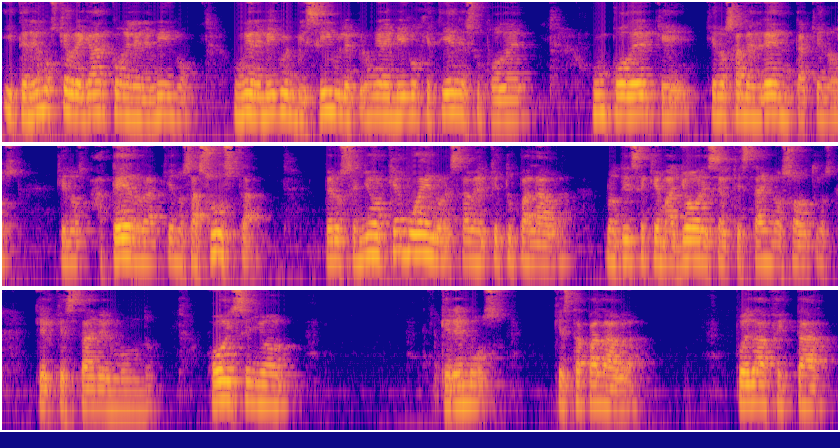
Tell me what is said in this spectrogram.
y tenemos que bregar con el enemigo, un enemigo invisible, pero un enemigo que tiene su poder un poder que, nos amedrenta, que nos, que nos aterra, que nos asusta. Pero Señor, qué bueno es saber que tu palabra nos dice que mayor es el que está en nosotros que el que está en el mundo. Hoy, Señor, queremos que esta palabra pueda afectar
